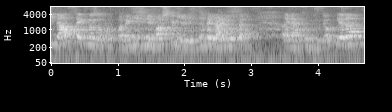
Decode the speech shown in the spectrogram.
bir daha sekmez o top bana geriye. Başka bir yere yani o kadar alakamız yok. Ya da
